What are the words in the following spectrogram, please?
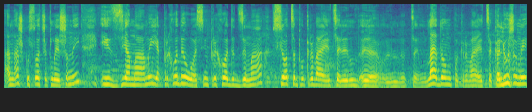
а наш кусочок лишений. І з ямами, як приходить осінь, приходить зима, все це покривається е, цим ледом, покривається калюжами,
